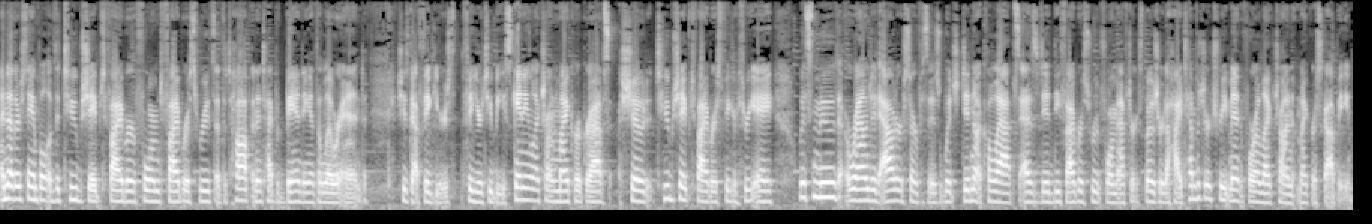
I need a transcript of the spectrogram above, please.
Another sample of the tube shaped fiber formed fibrous roots at the top and a type of banding at the lower end. She's got figures. Figure 2b. Scanning electron micrographs showed tube shaped fibers, figure 3a, with smooth, rounded outer surfaces which did not collapse as did the fibrous root form after exposure to high temperature treatment for electron microscopy.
